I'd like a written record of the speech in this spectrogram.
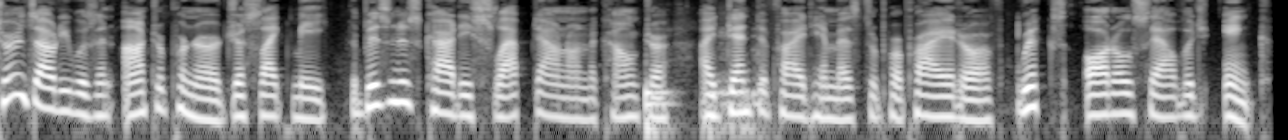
Turns out he was an entrepreneur just like me. The business card he slapped down on the counter identified him as the proprietor of Rick's Auto Salvage Inc.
